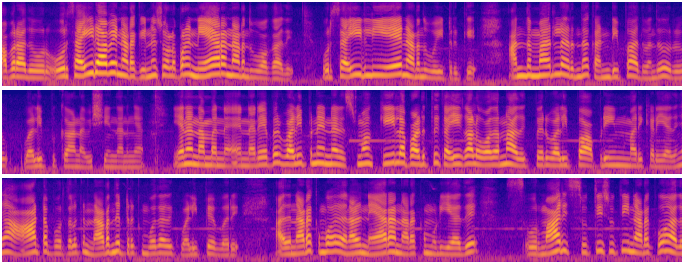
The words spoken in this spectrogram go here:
அப்புறம் அது ஒரு ஒரு சைடாகவே நடக்கும் இன்னும் சொல்லப்போனால் நேராக நடந்து போகாது. ஒரு சைட்லேயே நடந்து போயிட்டுருக்கு. அந்த மாதிரிலாம் இருந்தால் கண்டிப்பாக அது வந்து ஒரு வலிப்புக்கான விஷயம் தானுங்க. ஏன்னா நம்ம நிறைய பேர் வலிப்புன்னு என்ன? சும்மா கீழே படுத்து கை கால் ஓதறனா அதுக்கு பேர் வலிப்பா அப்படின்னு மாதிரி கிடையாதுங்க. ஆட்டை பொறுத்தளவுக்கு நடந்துட்டு இருக்கும்போது அதுக்கு வலிப்பே வரும் அது நடக்கும்போது அதனால் நேராக நடக்க முடியாது. ஒரு மாதிரி சுற்றி சுற்றி நடக்கும். அது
